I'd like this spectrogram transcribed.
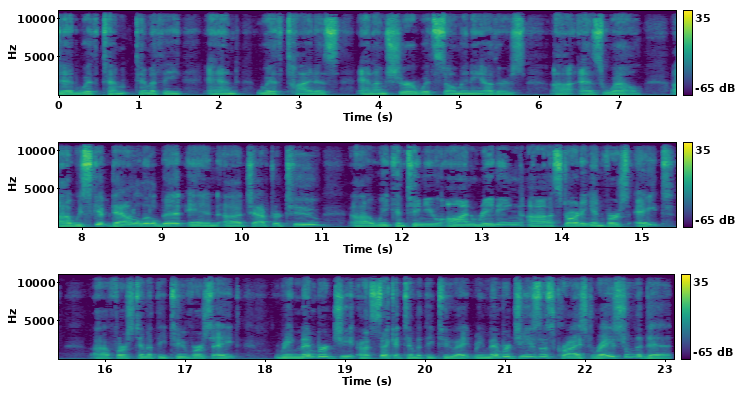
did with Tim- Timothy and with Titus, and I'm sure with so many others uh, as well. Uh, we skip down a little bit in uh, chapter 2. Uh, we continue on reading, uh, starting in verse 8. Uh, 1 Timothy 2, verse 8. Remember, G- uh, 2 Timothy 2 8, remember Jesus Christ raised from the dead,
